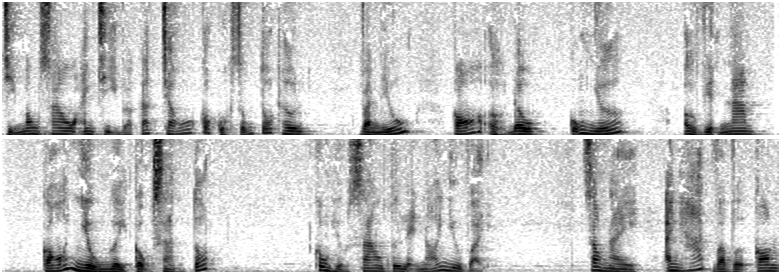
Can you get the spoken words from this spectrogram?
chỉ mong sao anh chị và các cháu có cuộc sống tốt hơn. Và nếu có ở đâu cũng nhớ ở Việt Nam có nhiều người cộng sản tốt. Không hiểu sao tôi lại nói như vậy. Sau này anh Hát và vợ con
